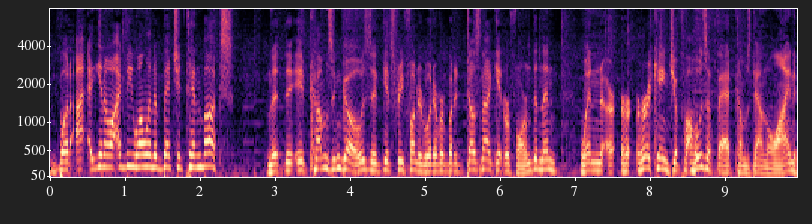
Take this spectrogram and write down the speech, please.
but I, you know, I'd be willing to bet you ten bucks that that it comes and goes, it gets refunded, whatever, but it does not get reformed. And then when Hur- Hur- Hurricane Jehoshaphat comes down the line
